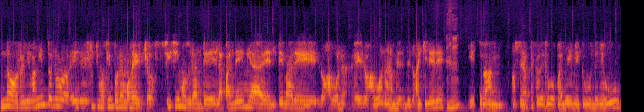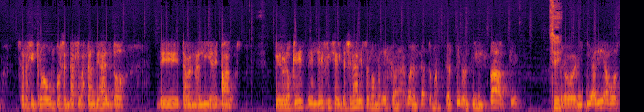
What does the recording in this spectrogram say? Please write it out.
No, relevamiento no, en el último tiempo no hemos hecho. Sí hicimos durante la pandemia el tema de los, abonos, los abonos de los alquileres y estaban, o sea, a pesar de que hubo pandemia, que hubo un DNU, se registró un porcentaje bastante alto de, estaban al día de pagos. Pero lo que es el déficit habitacional, eso nos maneja, bueno, el dato más certero tiene el IPAB, que, sí. pero en el día a día vos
